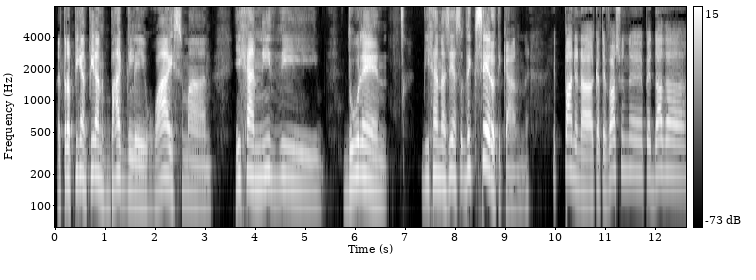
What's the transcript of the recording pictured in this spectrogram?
Ε, τώρα πήγαν, πήραν Bagley, Wiseman, είχαν ήδη Duren, είχαν Αζία. Δεν ξέρω τι κάνουν. Ε, πάνε να κατεβάσουν ε, πεντάδα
